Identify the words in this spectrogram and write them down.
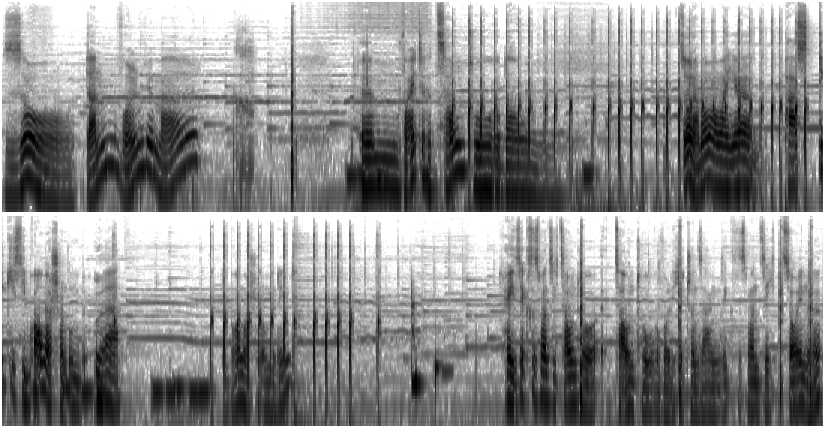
So, dann wollen wir mal ähm, weitere Zauntore bauen. So, dann machen wir mal hier ein paar Stickies. Die brauchen wir schon unbedingt. Brauchen wir schon unbedingt. Hey, 26 Zauntore, Zauntore wollte ich jetzt schon sagen. 26 Zäune.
